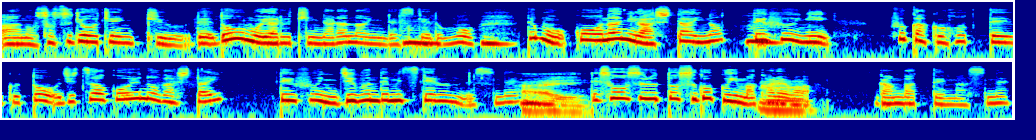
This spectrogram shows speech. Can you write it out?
あの卒業研究でどうもやる気にならないんですけども、うんうん、でもこう何がしたいのっていうふうに深く掘っていくと実はこういうのがしたいっていうふうに自分で見つけるんですね。はい、でそうするとすごく今彼は頑張っていますね。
